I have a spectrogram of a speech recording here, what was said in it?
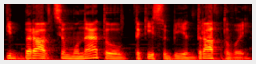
підбирав цю монету такий собі драфтовий,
